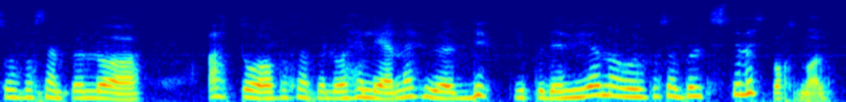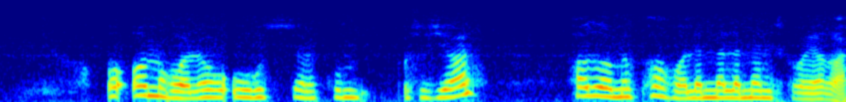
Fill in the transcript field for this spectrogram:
som f.eks. da at da f.eks. da Helene hun er dyktig på det hun gjør når hun f.eks. stiller spørsmål. Og områder og ord og sosial har da med forholdet mellom mennesker å gjøre.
